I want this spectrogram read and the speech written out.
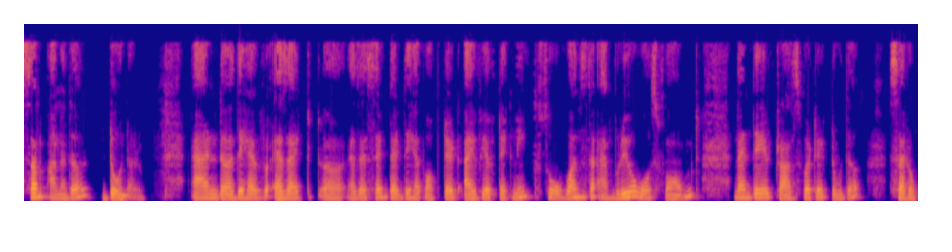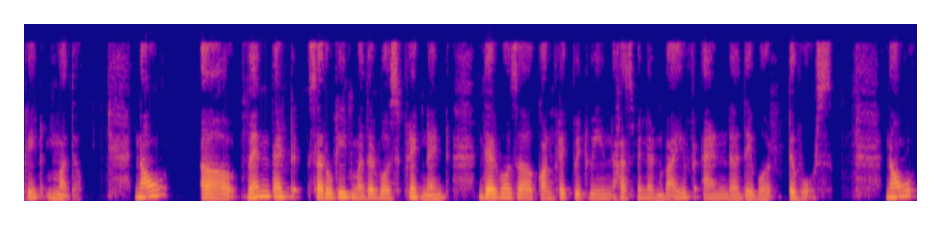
some another donor. And uh, they have as i uh, as i said that they have opted ivf technique. So once the embryo was formed then they transferred it to the surrogate mother. Now uh, when that surrogate mother was pregnant there was a conflict between husband and wife and uh, they were divorced. Now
